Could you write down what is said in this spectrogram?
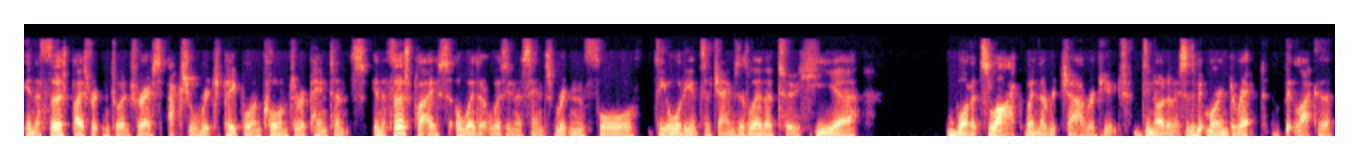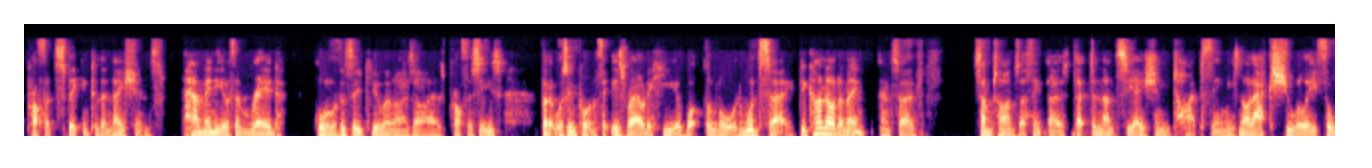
in the first place written to address actual rich people and call them to repentance in the first place, or whether it was in a sense written for the audience of James's letter to hear what it's like when the rich are rebuked. Do you know what I mean? So it's a bit more indirect, a bit like the prophets speaking to the nations. How many of them read all of Ezekiel and Isaiah's prophecies? But it was important for Israel to hear what the Lord would say. Do you kind of know what I mean? And so sometimes I think those that denunciation type thing is not actually for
